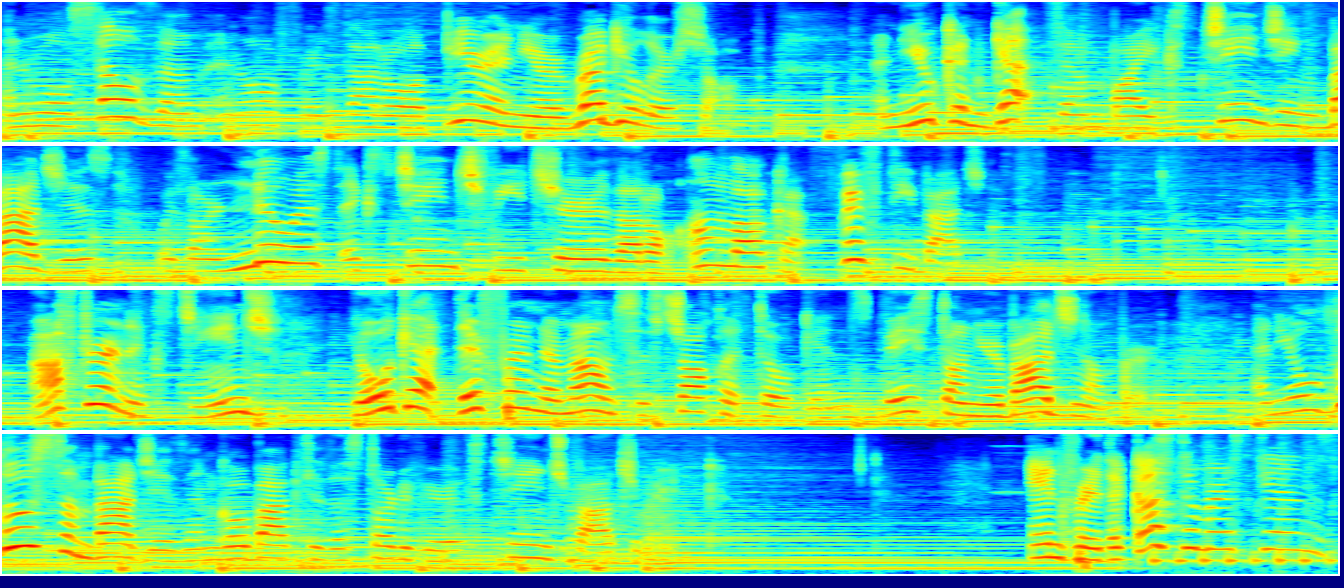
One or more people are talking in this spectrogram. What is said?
and we'll sell them in offers that'll appear in your regular shop. And you can get them by exchanging badges with our newest exchange feature that'll unlock at 50 badges. After an exchange, you'll get different amounts of chocolate tokens based on your badge number, and you'll lose some badges and go back to the start of your exchange badge rank. And for the customer skins,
